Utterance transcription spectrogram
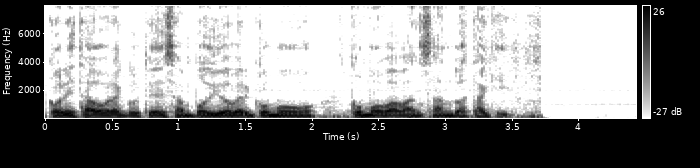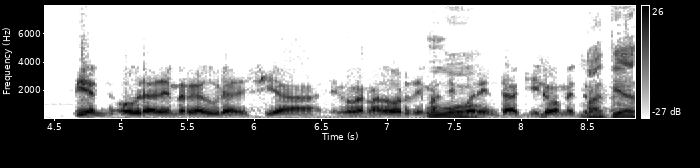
con esta obra que ustedes han podido ver cómo, cómo va avanzando hasta aquí. Bien, obra de envergadura, decía el gobernador, de más de Hugo, 40 kilómetros. Matías,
